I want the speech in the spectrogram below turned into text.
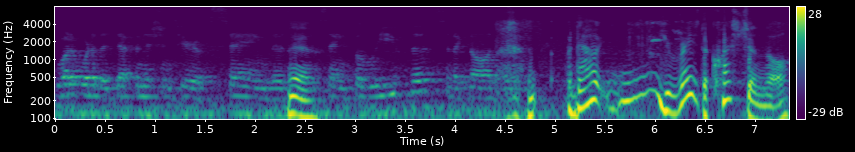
what, what are the definitions here of saying this? Yeah. Saying believe this and acknowledge this? But now you raised a question though.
